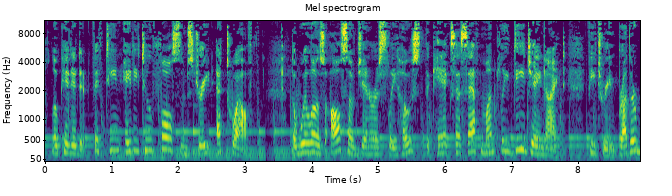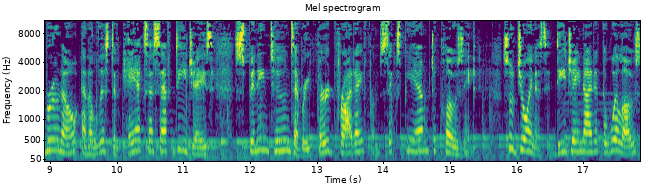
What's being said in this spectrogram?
located at 1582 Folsom Street at 12th. The Willows also generously host the KXSF monthly DJ night, featuring Brother Bruno and a list of KXSF DJs spinning tunes every third Friday from 6 p.m. to closing. So join us at DJ night at the Willows,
